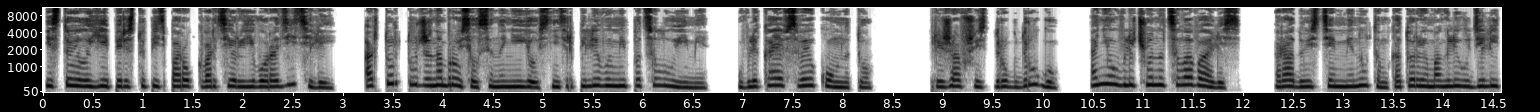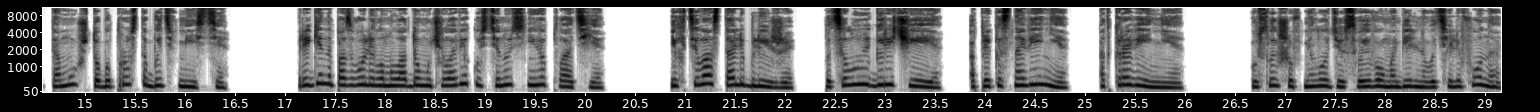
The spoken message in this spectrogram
и стоило ей переступить порог квартиры его родителей, Артур тут же набросился на нее с нетерпеливыми поцелуями, увлекая в свою комнату. Прижавшись друг к другу, они увлеченно целовались, радуясь тем минутам, которые могли уделить тому, чтобы просто быть вместе. Регина позволила молодому человеку стянуть с нее платье. Их тела стали ближе, поцелуи горячее, а прикосновения — откровеннее. Услышав мелодию своего мобильного телефона,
